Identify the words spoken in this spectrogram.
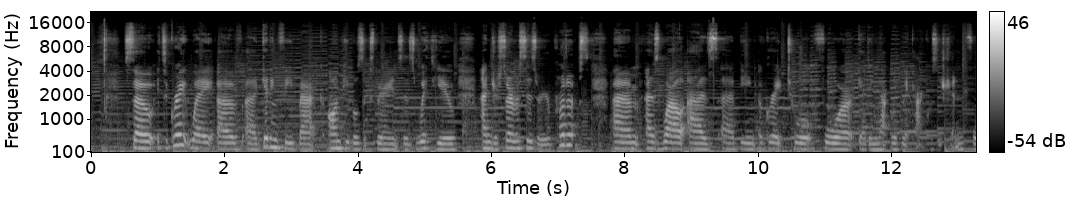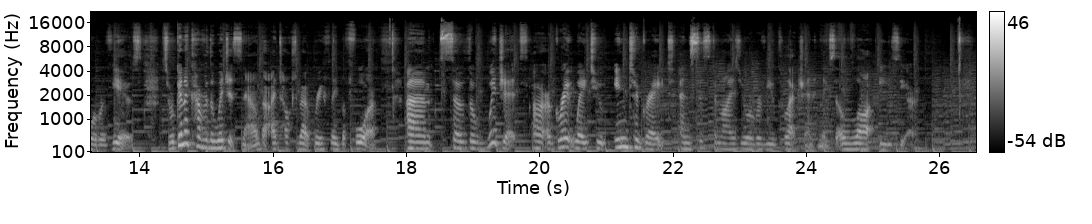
So it's a great way of uh, getting feedback on people's experiences with you and your services or your products, um, as well as uh, being a great tool for getting that rhythmic acquisition for reviews. So we're going to cover the widgets now that I talked about briefly before. Um, so the widgets are a great way to integrate and systemize your review collection. It makes it a lot easier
